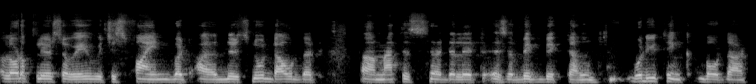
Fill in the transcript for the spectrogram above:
a lot of players away which is fine but uh, there's no doubt that uh, Matthijs uh, De Ligt is a big big talent what do you think about that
